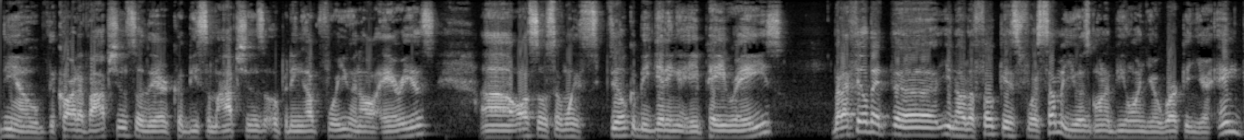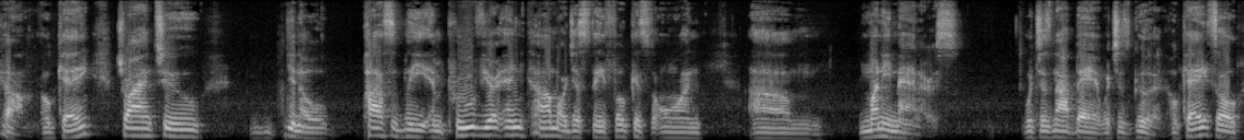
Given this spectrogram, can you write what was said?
you know, the card of options, so there could be some options opening up for you in all areas. Uh, also, someone still could be getting a pay raise. But I feel that the, you know, the focus for some of you is going to be on your work and your income, okay? Trying to, you know, possibly improve your income or just stay focused on, um, money matters. which is not bad, which is good. Okay, so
